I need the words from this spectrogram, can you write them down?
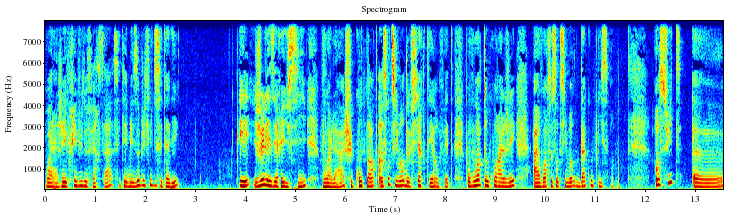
voilà, j'avais prévu de faire ça, c'était mes objectifs de cette année, et je les ai réussis. Voilà, je suis contente. Un sentiment de fierté en fait, pour pouvoir t'encourager à avoir ce sentiment d'accomplissement. Ensuite, euh,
